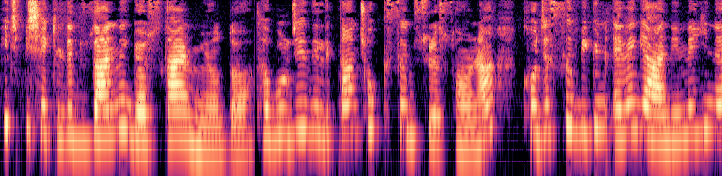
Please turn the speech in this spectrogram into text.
hiçbir şekilde düzelme göstermiyordu. Taburcu edildikten çok kısa bir süre sonra kocası bir gün eve geldiğinde yine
